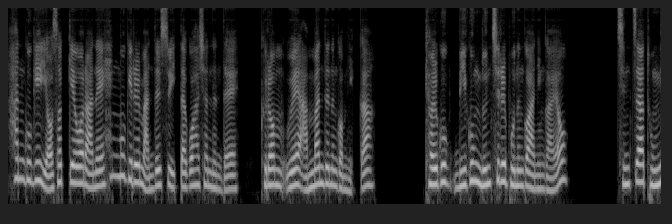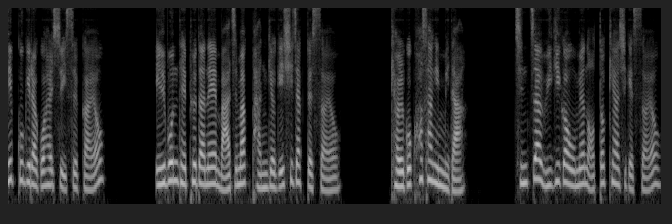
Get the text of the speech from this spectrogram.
한국이 6개월 안에 핵무기를 만들 수 있다고 하셨는데, 그럼 왜 안 만드는 겁니까? 결국 미국 눈치를 보는 거 아닌가요? 진짜 독립국이라고 할 수 있을까요? 일본 대표단의 마지막 반격이 시작됐어요. 결국 허상입니다. 진짜 위기가 오면 어떻게 하시겠어요?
